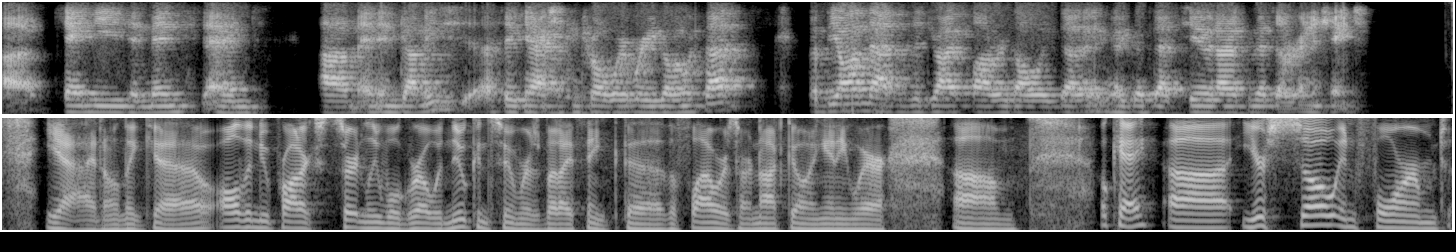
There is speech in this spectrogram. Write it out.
uh, candies and mints and um, and, and gummies, uh, so you can actually control where, where you're going with that. But beyond that, the dry flower is always a, a good bet too, and I don't think that's ever going to change. Yeah, I don't think uh, all the new products certainly will grow with new consumers, but I think the the flowers are not going anywhere. Um, okay, uh, you're so informed.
